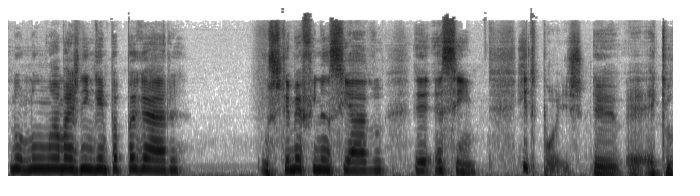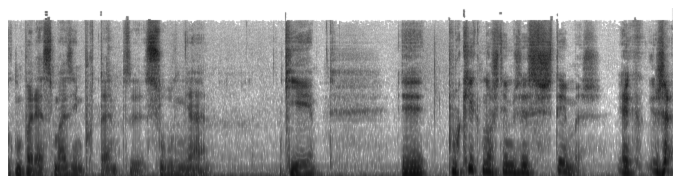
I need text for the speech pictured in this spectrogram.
Não, não há mais ninguém para pagar. O sistema é financiado eh, assim. E depois, eh, eh, aquilo que me parece mais importante sublinhar, que é, é porquê é que nós temos esses sistemas? É que já,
